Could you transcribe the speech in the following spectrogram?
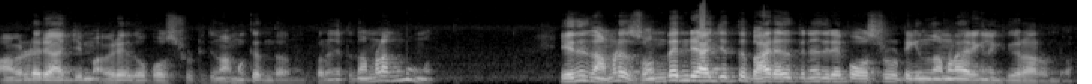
അവരുടെ രാജ്യം അവരേതോ പോസ്റ്റർ ഒട്ടിച്ചു നമുക്ക് എന്താണെന്ന് പറഞ്ഞിട്ട് നമ്മൾ അങ്ങ് പോകും ഇനി നമ്മുടെ സ്വന്തം രാജ്യത്ത് ഭാരതത്തിനെതിരെ പോസ്റ്റർ ഒട്ടിക്കുന്നത് നമ്മളാരെങ്കിലും കീറാറുണ്ടോ?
